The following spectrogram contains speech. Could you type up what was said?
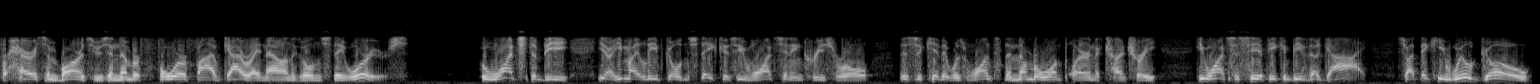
for Harrison Barnes, who's a number four or five guy right now on the Golden State Warriors, who wants to be, you know, he might leave Golden State because he wants an increased role. This is a kid that was once the number one player in the country. He wants to see if he can be the guy. So I think he will go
